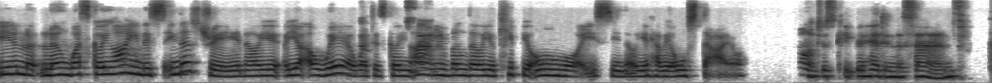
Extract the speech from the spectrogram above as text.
you. know, learn what's going on in this industry you know you, you're aware what is going on even though you keep your own voice you know you have your own style. You can't just keep your head in the sand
